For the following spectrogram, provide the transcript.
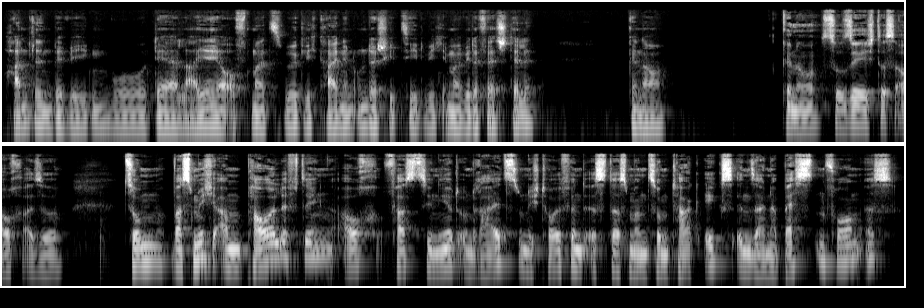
Handeln bewegen, wo der Laie ja oftmals wirklich keinen Unterschied sieht, wie ich immer wieder feststelle. Genau. Genau, so sehe ich das auch. Also zum, was mich am Powerlifting auch fasziniert und reizt und ich toll finde, ist, dass man zum Tag X in seiner besten Form ist,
